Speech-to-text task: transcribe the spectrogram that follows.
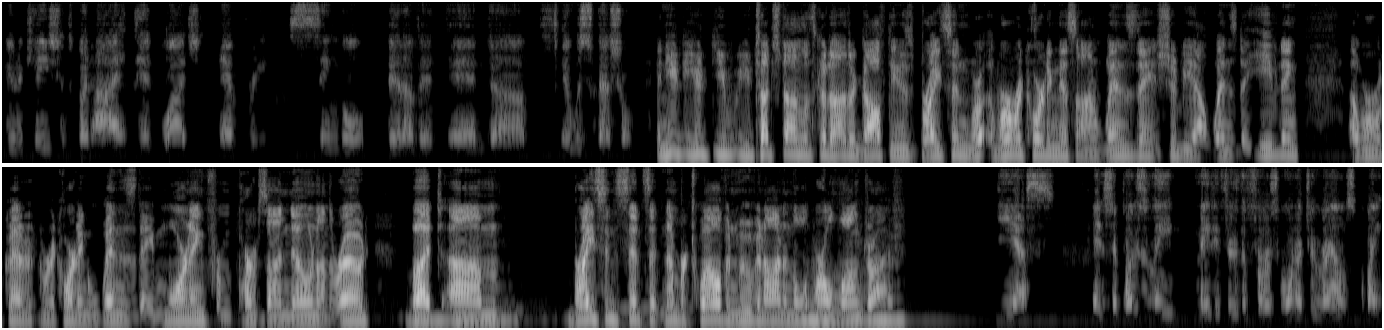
communications. But I did watch every single bit of it, and uh, it was special. And you you you you touched on. Let's go to other golf news. Bryson, we're, we're recording this on Wednesday. It should be out Wednesday evening. Uh, we're rec- recording Wednesday morning from parts unknown on the road. But um, Bryson sits at number 12 and moving on in the world long drive. Yes, and supposedly made it through the first one or two rounds quite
